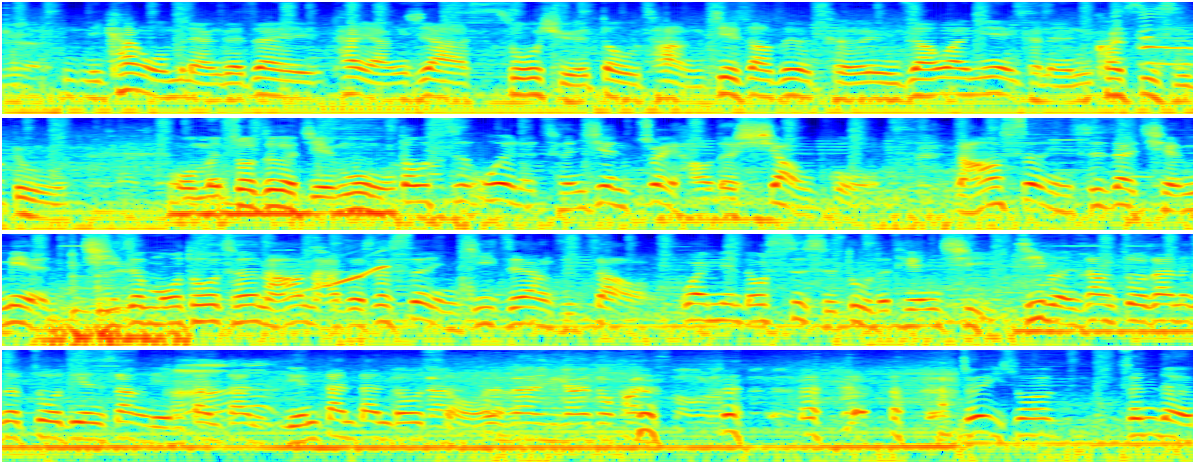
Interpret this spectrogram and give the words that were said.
热。你看我们两个在太阳下说学逗唱，介绍这个车，你知道外面可能快四十度。我们做这个节目都是为了呈现最好的效果，然后摄影师在前面骑着摩托车，然后拿着这摄影机这样子照，外面都四十度的天气，基本上坐在那个坐垫上，连蛋蛋连蛋蛋都熟了，那应该都快熟了。所以说，真的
